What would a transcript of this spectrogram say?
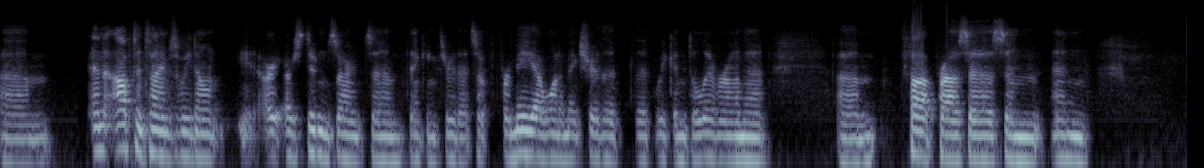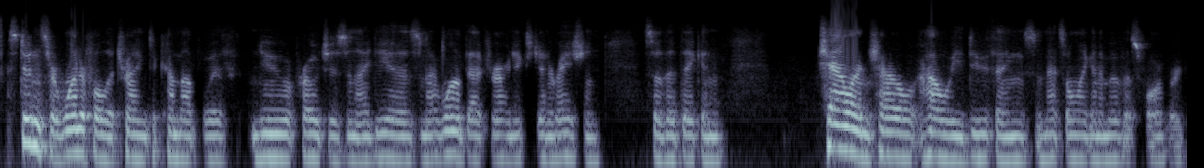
Um, and oftentimes we don't, our, our students aren't um, thinking through that. So for me, I want to make sure that, that we can deliver on that um, thought process and, and students are wonderful at trying to come up with new approaches and ideas, and I want that for our next generation so that they can challenge how, how we do things, and that's only going to move us forward.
